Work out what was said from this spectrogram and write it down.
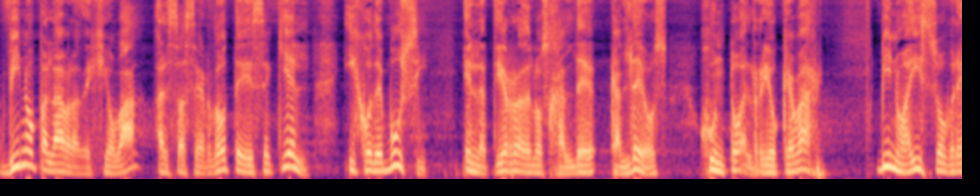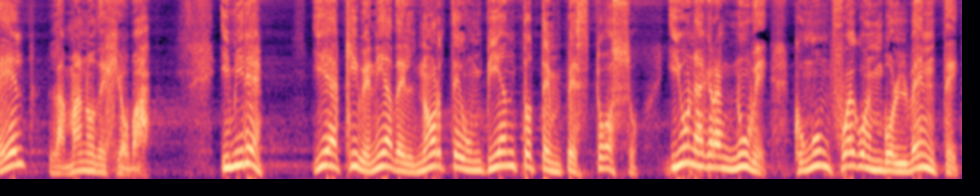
vino palabra de Jehová al sacerdote Ezequiel, hijo de Buzi, en la tierra de los caldeos, junto al río Quebar. Vino ahí sobre él la mano de Jehová. Y miré, y aquí venía del norte un viento tempestuoso y una gran nube con un fuego envolvente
